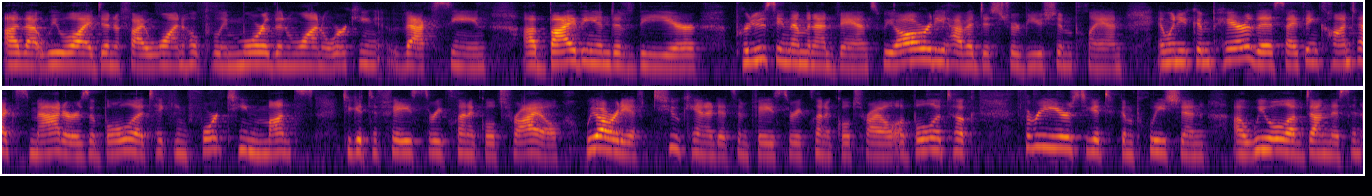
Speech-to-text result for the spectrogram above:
uh, that we will identify one, hopefully more than one, working vaccine uh, by the end of the year, producing them in advance. We already have a distribution plan, and when you compare this, I think context matters. Ebola taking 14 months to get to phase three clinical trial. We already have two candidates in phase three clinical trial. Ebola took three years to get to completion. Uh, we will have done this in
